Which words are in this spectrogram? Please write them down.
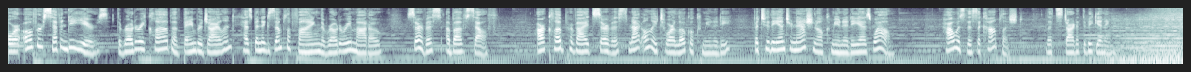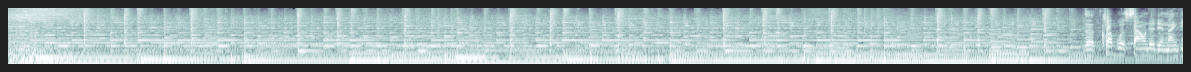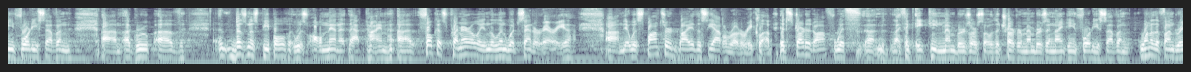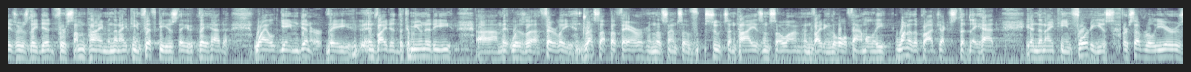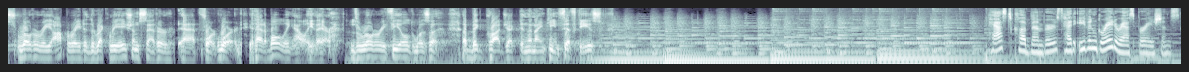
For over 70 years, the Rotary Club of Bainbridge Island has been exemplifying the Rotary motto, Service Above Self. Our club provides service not only to our local community, but to the international community as well. How is this accomplished? Let's start at the beginning. Club was founded in 1947. Um, a group of business people, it was all men at that time, uh, focused primarily in the Lynwood Center area. Um, it was sponsored by the Seattle Rotary Club. It started off with, um, I think, 18 members or so, the charter members in 1947. One of the fundraisers they did for some time in the 1950s, they, they had a wild game dinner. They invited the community. Um, it was a fairly dress-up affair in the sense of suits and ties and so on, inviting the whole family. One of the projects that they had in the 1940s, for several years, Rotary operated the recreation center at Fort Ward. It had a bowling alley there. The Rotary Field was a, a big project in the 1950s. Past club members had even greater aspirations.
